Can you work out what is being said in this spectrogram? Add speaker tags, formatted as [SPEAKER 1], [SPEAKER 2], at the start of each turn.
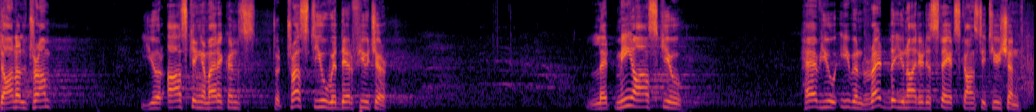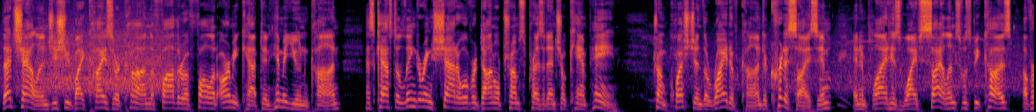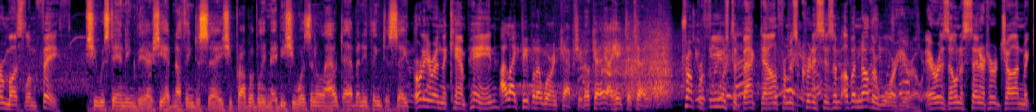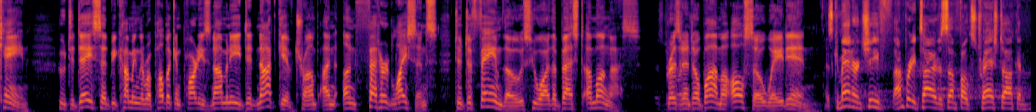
[SPEAKER 1] Donald Trump, you're asking Americans to trust you with their future. Let me ask you have you even read the United States Constitution?
[SPEAKER 2] That challenge, issued by Khizr Khan, the father of fallen Army Captain Humayun Khan, has cast a lingering shadow over Donald Trump's presidential campaign. Trump questioned the right of Khan to criticize him and implied his wife's silence was because of her Muslim faith.
[SPEAKER 3] She was standing there. She had nothing to say. She probably, maybe she wasn't allowed to have anything to say.
[SPEAKER 2] Earlier in the campaign,
[SPEAKER 4] I like people that weren't captured, okay? I hate to tell you.
[SPEAKER 2] Trump refused to back down from his criticism of another war hero, Arizona Senator John McCain, who today said becoming the Republican Party's nominee did not give Trump an unfettered license to defame those who are the best among us. President Obama also weighed in.
[SPEAKER 5] As commander in chief, I'm pretty tired of some folks trash talking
